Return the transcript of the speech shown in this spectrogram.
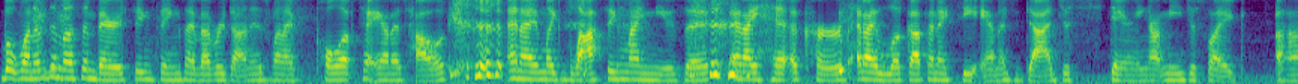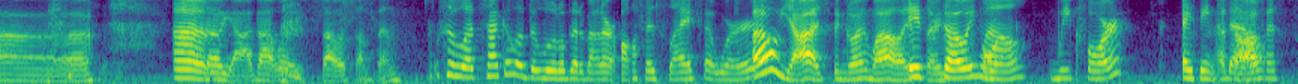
But one of the most embarrassing things I've ever done is when I pull up to Anna's house and I'm like blasting my music and I hit a curb and I look up and I see Anna's dad just staring at me just like uh Um, so yeah, that was that was something. so let's talk a little bit, little bit about our office life at work. Oh yeah, it's been going well. it's our going well. Week four I think at so. the office.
